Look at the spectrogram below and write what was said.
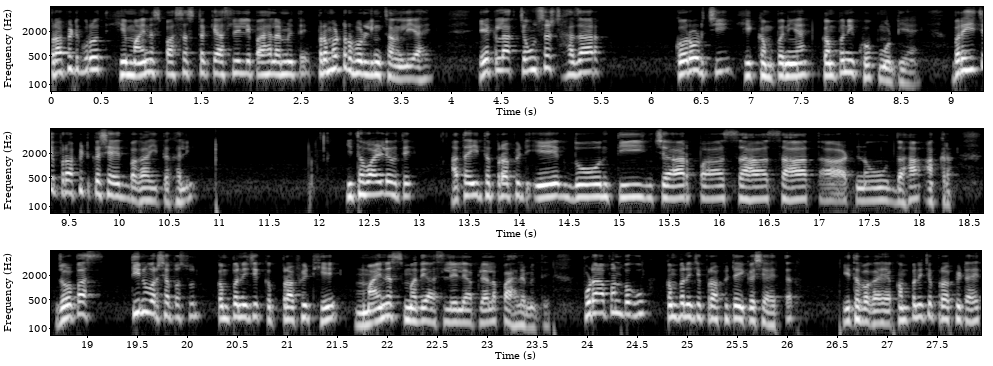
प्रॉफिट ग्रोथ ही मायनस पासष्ट टक्के असलेली पाहायला मिळते. प्रमोटर होल्डिंग चांगली आहे. एक लाख चौसष्ट हजार करोडची ही कंपनी आहे. कंपनी खूप मोठी आहे. बरं हिचे प्रॉफिट कसे आहेत बघा इथं खाली. इथं वाढले होते. आता इथं प्रॉफिट एक दोन तीन चार पाच सहा सात आठ नऊ दहा अकरा. जवळपास तीन वर्षापासून कंपनीचे क प्रॉफिट हे मायनसमध्ये असलेले आपल्याला पाहायला मिळते. पुढं आपण बघू कंपनीचे प्रॉफिटही कसे आहेत तर. इथं बघा या कंपनीचे प्रॉफिट आहेत.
